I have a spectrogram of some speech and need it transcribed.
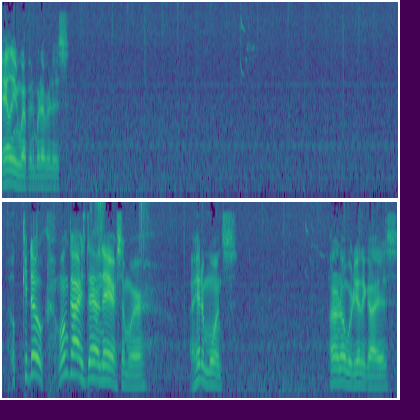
alien weapon, whatever it is. Okie doke. One guy's down there somewhere. I hit him once. I don't know where the other guy is.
